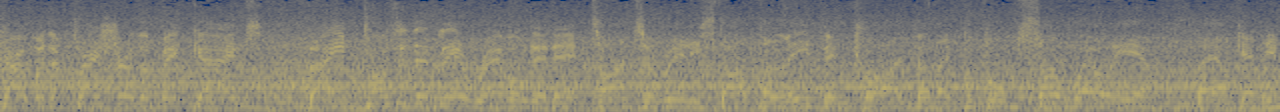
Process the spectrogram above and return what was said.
cope with the pressure of the big games. They positively revelled in it. Time to really start believing, Clive, but they performed so well here. They are getting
